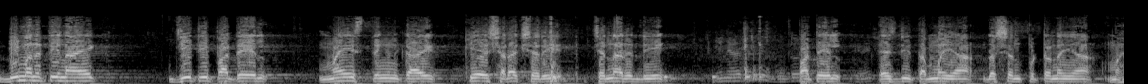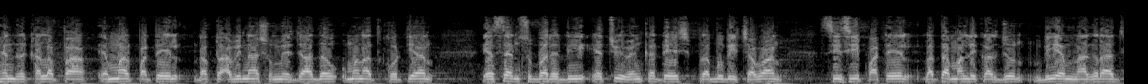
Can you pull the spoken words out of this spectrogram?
Bhimanatti Nayak G T Patil Mahesh Tenginakai K Shadakshari Chennareddy Patil S D Thammaiah Darshan Puttannaiah Mahendra Kallappa MR Patel doctor Avinash Umesh Jadhav Umanath Kotian S N Subbareddy H V Venkatesh Prabhu B Chavan CC Patil Latha Mallikarjun BM Nagaraj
